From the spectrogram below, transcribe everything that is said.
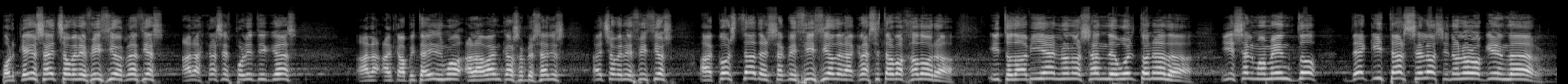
porque ellos han hecho beneficios gracias a las clases políticas, al capitalismo, a la banca, a los empresarios, ha hecho beneficios a costa del sacrificio de la clase trabajadora. Y todavía no nos han devuelto nada. Y es el momento de quitárselo si no nos lo quieren dar.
